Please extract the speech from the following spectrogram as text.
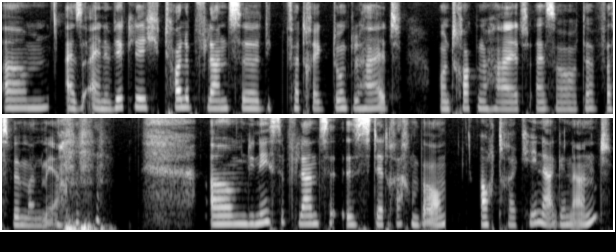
Ähm, also eine wirklich tolle Pflanze, die verträgt Dunkelheit und Trockenheit. Also da, was will man mehr? ähm, die nächste Pflanze ist der Drachenbaum, auch Drakena genannt.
